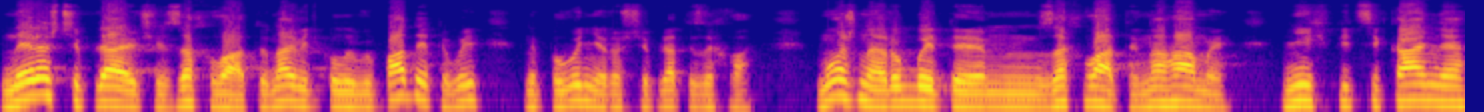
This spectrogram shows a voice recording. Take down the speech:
не розчіпляючи захвату. Навіть коли ви падаєте, ви не повинні розчіпляти захват. Можна робити захвати ногами, ніг підсікання,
